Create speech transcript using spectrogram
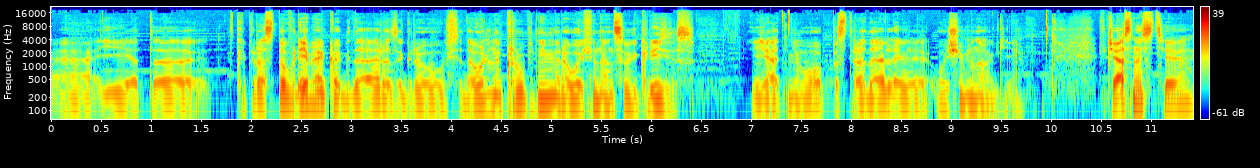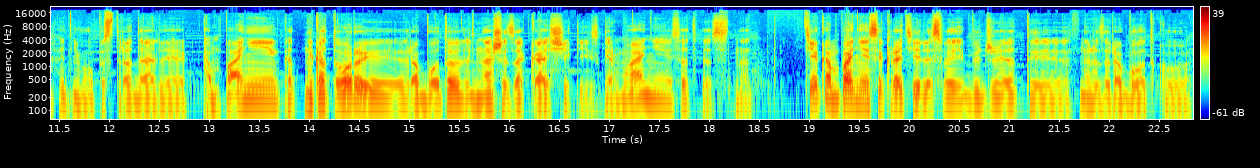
Э, и это как раз то время, когда разыгрывался довольно крупный мировой финансовый кризис. И от него пострадали очень многие. В частности, от него пострадали компании, на которые работали наши заказчики из Германии, соответственно. Те компании сократили свои бюджеты на разработку,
